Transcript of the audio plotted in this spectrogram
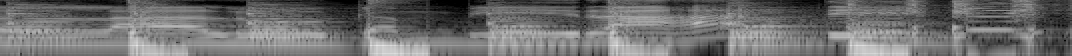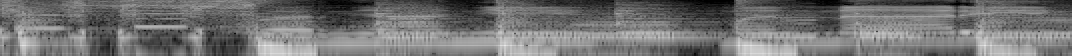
selalu gembira hati. Bernyanyi, menari,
